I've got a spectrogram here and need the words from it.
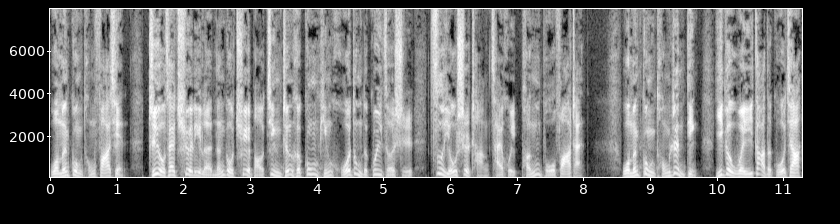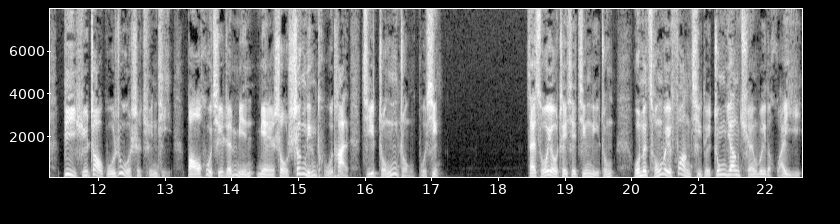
我们共同发现，只有在确立了能够确保竞争和公平活动的规则时，自由市场才会蓬勃发展。我们共同认定，一个伟大的国家必须照顾弱势群体，保护其人民免受生灵涂炭及种种不幸。在所有这些经历中，我们从未放弃对中央权威的怀疑，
